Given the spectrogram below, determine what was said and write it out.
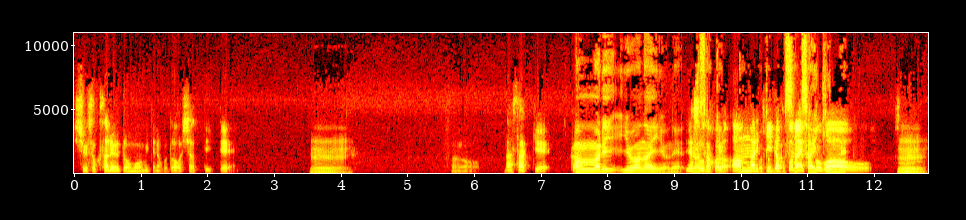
収束されると思うみたいなことはおっしゃっていて、うん。その、情けあが、んまり言わないよね。いや、そうだから、あんまり聞いたことない言葉最近ね。を、うん。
